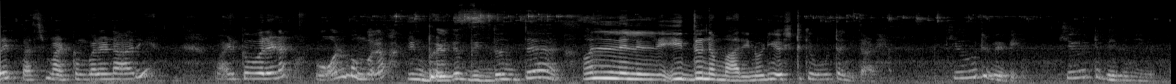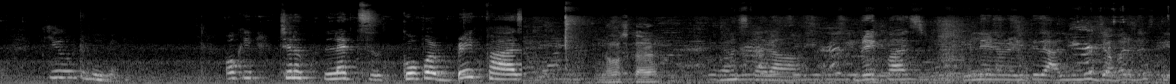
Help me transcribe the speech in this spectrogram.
ಬ್ರೇಕ್ಫಾಸ್ಟ್ ಮಾಡ್ಕೊಂಬರೋಣ ರೀ ಮಾಡ್ಕೊಂಬರೋಣ. ಓನ್ ಬಂಗಾರ. ನೀನು ಬೆಳಗ್ಗೆ ಬಿದ್ದಂತೆ. ಅಲ್ಲಲ್ಲಿ ಇದ್ದು ನಮ್ಮ ಮಾರಿ ನೋಡಿ ಎಷ್ಟು ಕ್ಯೂಟ್ ಆಗಿದ್ದಾಳೆ ಕ್ಯೂಟ್ ಬೇಬಿ ಕ್ಯೂಟ್ ಬೇಬಿ ನೀನು. ಕ್ಯೂಟ್ ಬೇಬಿ ಓಕೆ ಚಲೋ ಲೆಟ್ಸ್ ಗೋ ಫಾರ್ ಬ್ರೇಕ್ಫಾಸ್ಟ್ ನಮಸ್ಕಾರ ನಮಸ್ಕಾರ ಬ್ರೇಕ್ಫಾಸ್ಟ್ ಇಲ್ಲೇನೋ ನಡೀತಿದೆ ಅಲ್ಲಿಂದ ಜಬರ್ದಸ್ತಿ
